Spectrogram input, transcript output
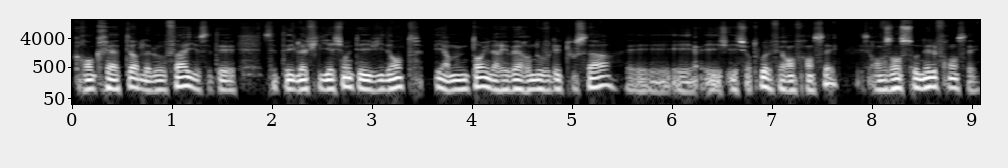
grand créateur de la lo-fi, c'était, c'était, l'affiliation était évidente, et en même temps, il arrivait à renouveler tout ça, et- et surtout à le faire en français, en faisant sonner français.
